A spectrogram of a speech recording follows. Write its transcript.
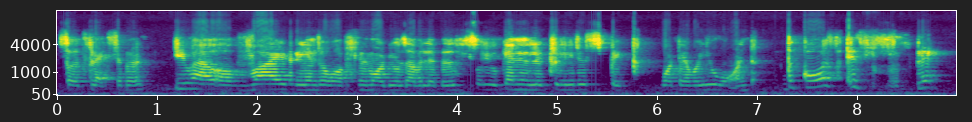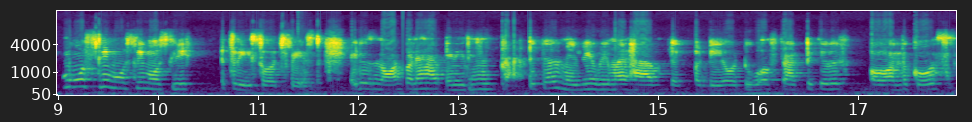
so it's flexible. You have a wide range of optional modules available, so you can literally just pick whatever you want. The course is like mostly, mostly, mostly it's research based. It is not going to have anything practical. Maybe we might have like a day or two of practical on the course,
